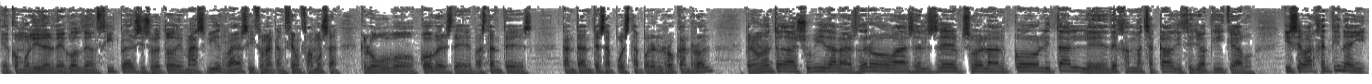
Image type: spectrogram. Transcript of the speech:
eh, como líder de Golden Zippers y sobre todo de Más Birras, hizo una canción famosa que luego hubo covers de bastantes cantantes, apuesta por el rock and roll, pero en un momento de su vida las drogas, el sexo, el alcohol y tal le dejan machacado dice yo aquí qué hago. Y se va a Argentina y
